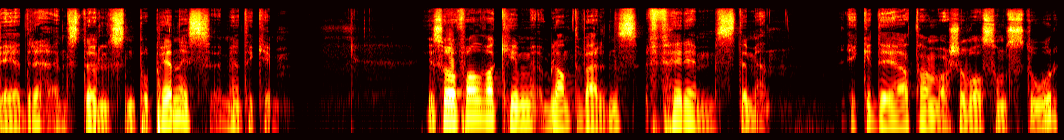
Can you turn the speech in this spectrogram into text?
bedre enn størrelsen på penis, mente Kim. I så fall var Kim blant verdens fremste menn. Ikke det at han var så voldsomt stor,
